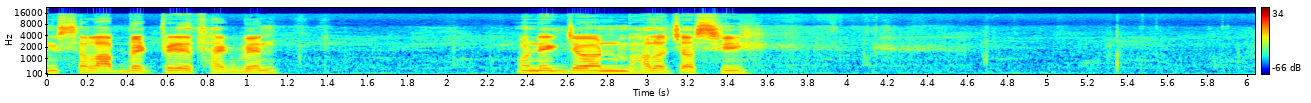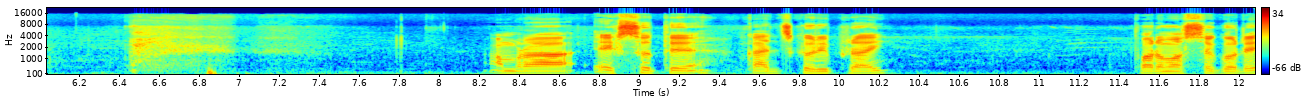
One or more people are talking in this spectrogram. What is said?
ইনশাল্লাহ আপডেট পেতে থাকবেন। অনেকজন ভালো চাষি। আমরা একশোতে কাজ করি প্রায়, পরামর্শ করে।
